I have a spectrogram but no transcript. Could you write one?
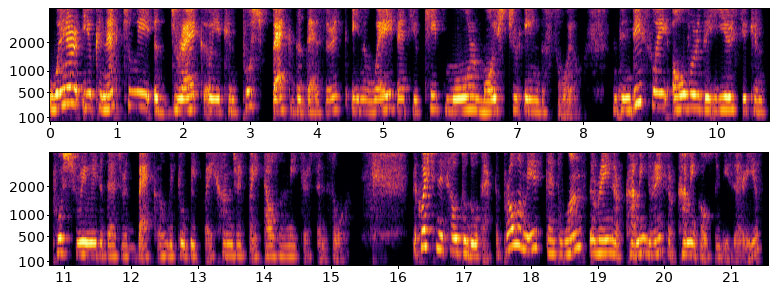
where you can actually uh, drag or you can push back the desert in a way that you keep more moisture in the soil. And in this way, over the years, you can push really the desert back a little bit by 100, by 1000 meters and so on. The question is how to do that. The problem is that once the rain are coming, the rains are coming also in these areas,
